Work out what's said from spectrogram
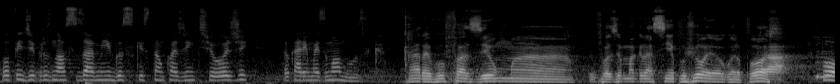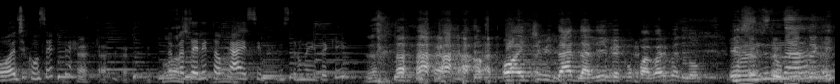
vou pedir para os nossos amigos que estão com a gente hoje tocarem mais uma música. Cara, eu vou fazer uma. Eu vou fazer uma gracinha pro Joel agora, posso? Ah, Pode, com certeza. Vai fazer ele tocar esse instrumento aqui? Ó, a intimidade da Lívia com o pagode é coisa louca. Esse instrumento aqui.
